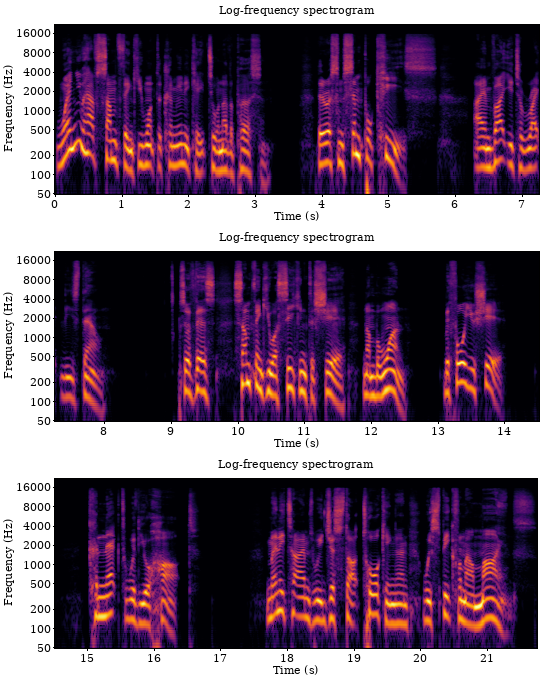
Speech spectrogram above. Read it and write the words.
When you have something you want to communicate to another person, there are some simple keys. I invite you to write these down. So if there's something you are seeking to share, number one, before you share, connect with your heart. Many times we just start talking and we speak from our minds.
